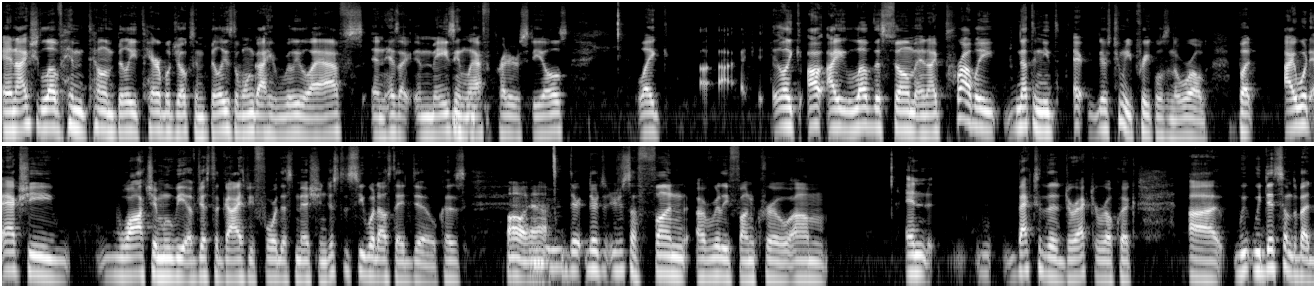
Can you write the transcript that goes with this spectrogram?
and I actually love him telling Billy terrible jokes, and Billy's the one guy who really laughs and has like amazing mm-hmm. laugh Predator steals. Like I, like I, I, love this film, and I probably nothing needs. Eh, there's too many prequels in the world, but I would actually watch a movie of just the guys before this mission just to see what else they do because oh yeah mm-hmm. they're, they're just a fun a really fun crew um and back to the director real quick uh we, we did something about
